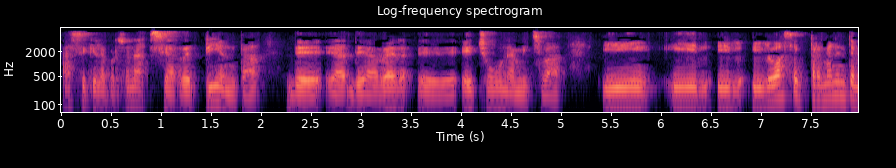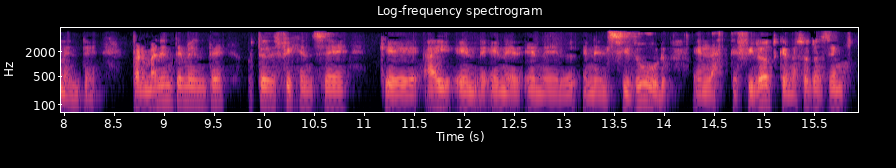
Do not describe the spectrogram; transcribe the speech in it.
hace que la persona se arrepienta de, eh, haber eh, hecho una mitzvah. Y, y, lo hace permanentemente. Permanentemente, ustedes fíjense que hay en, el, en el Sidur, en las tefilot que nosotros hacemos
